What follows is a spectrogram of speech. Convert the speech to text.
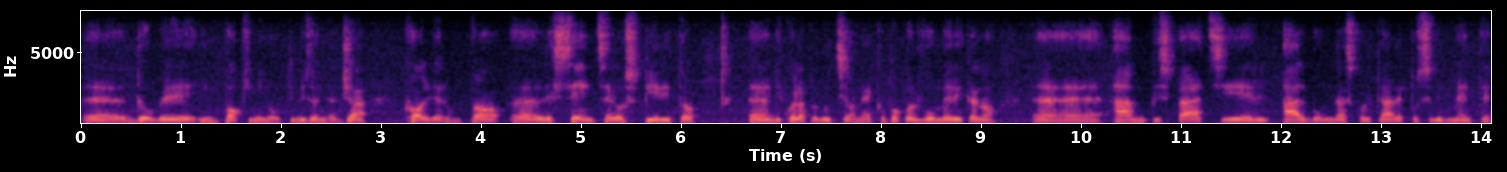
eh, dove in pochi minuti bisogna già cogliere un po' eh, l'essenza e lo spirito eh, di quella produzione. Ecco, Popol V meritano eh, ampi spazi e album da ascoltare possibilmente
